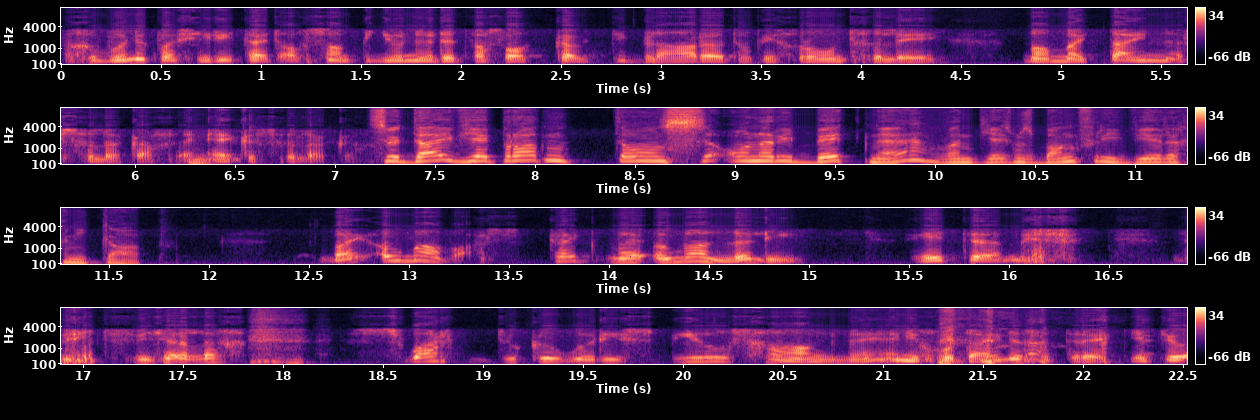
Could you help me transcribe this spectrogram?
gewoonlik was hierdie tyd al sampioene, dit was al koud, die blare het op die grond gelê, maar my tuin is gelukkig en ek is gelukkig. So Dave, jy praat met ons onder die bed, né? Want jy's mos bang vir die weer in die Kaap my ouma was. Kyk, my ouma Lily het uh, met met vierlig swart doeke oor die spieëls gehang, né, en die gordyne getrek. Jy het jou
